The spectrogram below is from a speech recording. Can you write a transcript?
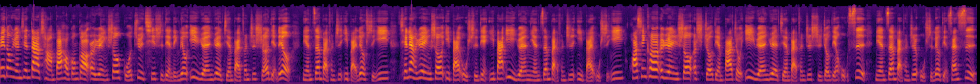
被动元件大厂八号公告，二月营收国巨七十点零六亿元，月减百分之十二点六，年增百分之一百六十一。前两月营收一百五十点一八亿元，年增百分之一百五十一。华新科二月营收二十九点八九亿元，月减百分之十九点五四，年增百分之五十六点三四。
